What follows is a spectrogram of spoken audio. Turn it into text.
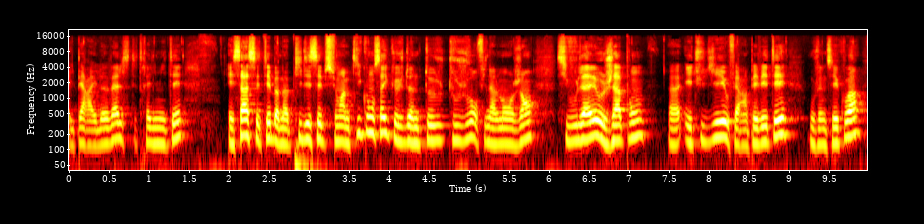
hyper high level, c'était très limité. Et ça, c'était bah, ma petite déception. Un petit conseil que je donne toujours finalement aux gens, si vous voulez aller au Japon euh, étudier ou faire un PVT ou je ne sais quoi,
